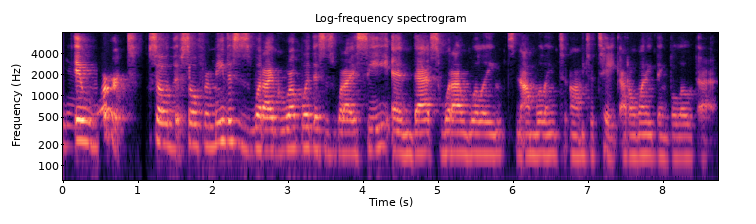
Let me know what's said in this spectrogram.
Yeah. It worked. So, so for me, this is what I grew up with. This is what I see, and that's what I'm willing. To, I'm willing to um, to take. I don't want anything below that.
